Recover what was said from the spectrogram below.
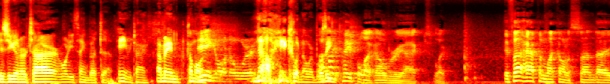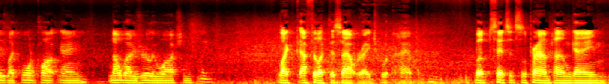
Is he going to retire? What do you think about that? He ain't retiring. I mean, come on. He ain't going nowhere. no, he ain't going nowhere, I boys. He, think people like overreact. Like, if that happened like on a Sunday, like one o'clock game, nobody's really watching. Like, I feel like this outrage wouldn't happen. But since it's the prime time game,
